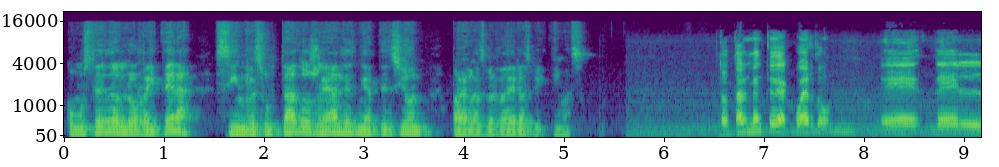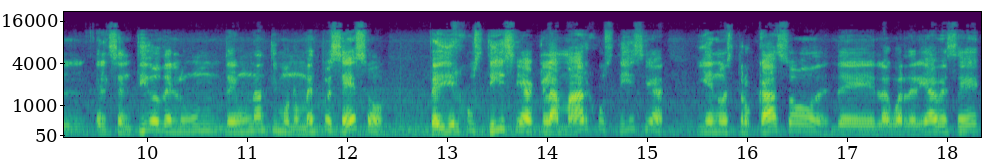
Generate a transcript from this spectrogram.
como usted lo reitera, sin resultados reales ni atención para las verdaderas víctimas. Totalmente de acuerdo. Del, el sentido de un, de un antimonumento es eso, pedir justicia, clamar justicia. Y en nuestro caso de la guardería ABC,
